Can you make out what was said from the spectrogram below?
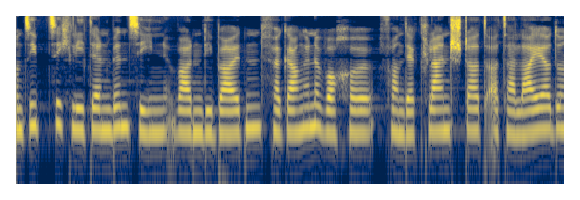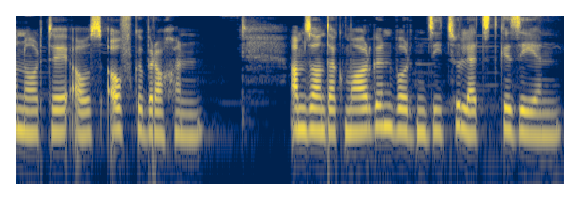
und 70 Litern Benzin waren die beiden vergangene Woche von der Kleinstadt Atalaya do Norte aus aufgebrochen. Am Sonntagmorgen wurden sie zuletzt gesehen.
